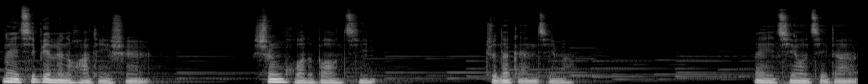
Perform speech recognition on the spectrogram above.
那一期辩论的话题是。生活的暴击，值得感激吗？那一期我记得，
